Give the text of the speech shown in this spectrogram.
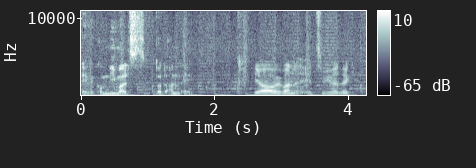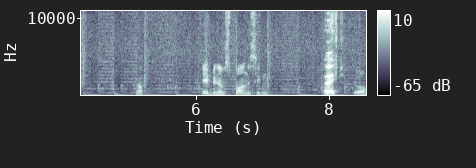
Ey, wir kommen niemals dort an, ey. Ja, wir waren jetzt ziemlich weit weg. Ich bin am Spawn, ich ihn. Echt? Ja.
